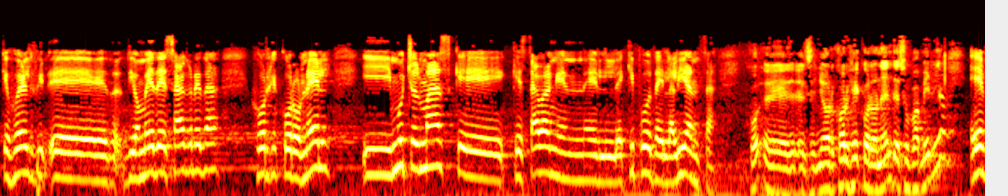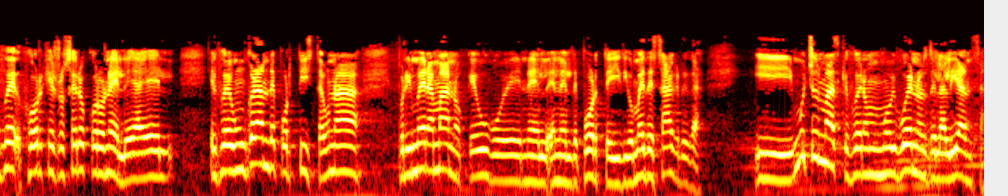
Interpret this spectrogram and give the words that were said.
que fue el eh, Diomedes Ágreda, Jorge Coronel y muchos más que, que estaban en el equipo de la alianza. Eh, el señor Jorge Coronel de su familia? Él fue Jorge Rosero Coronel, eh, él, él fue un gran deportista, una primera mano que hubo en el, en el deporte, y Diomedes Ágreda, y muchos más que fueron muy buenos de la alianza.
